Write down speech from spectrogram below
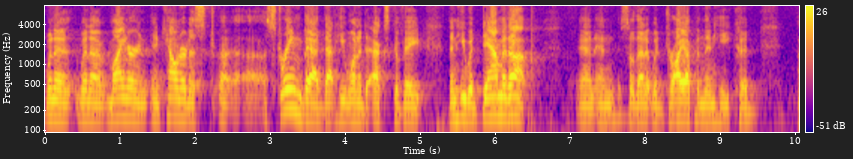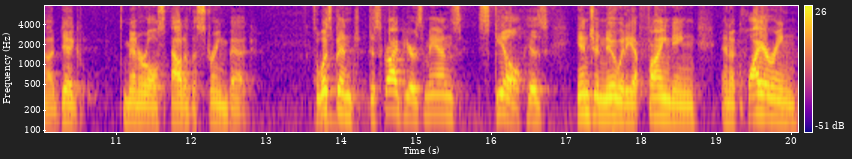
when a, when a miner encountered a, a, stream bed that he wanted to excavate, then he would dam it up and, and so that it would dry up and then he could uh, dig minerals out of the stream bed. So, what's been described here is man's skill, his ingenuity at finding and acquiring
